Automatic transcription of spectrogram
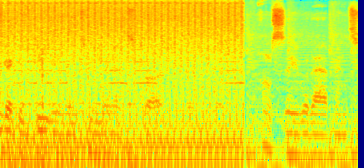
Think I could beat it in two minutes, but we'll see what happens.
